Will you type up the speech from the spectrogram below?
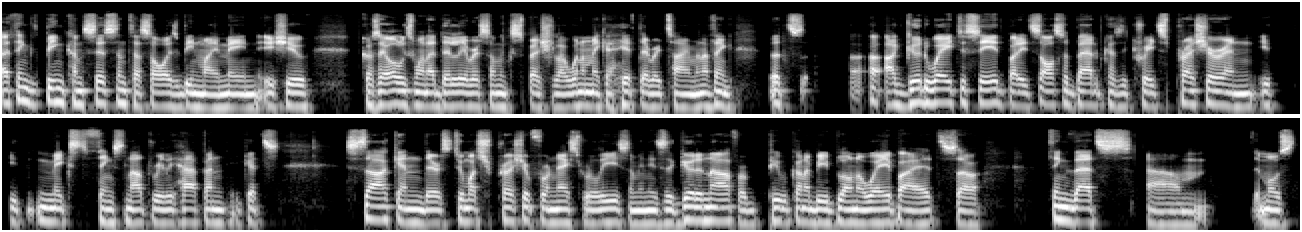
I think being consistent has always been my main issue because I always want to deliver something special. I want to make a hit every time, and I think that's a, good way to see it. But it's also bad because it creates pressure and it it makes things not really happen. It gets stuck and there's too much pressure for next release. I mean, is it good enough or people gonna be blown away by it? So I think that's um, the most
